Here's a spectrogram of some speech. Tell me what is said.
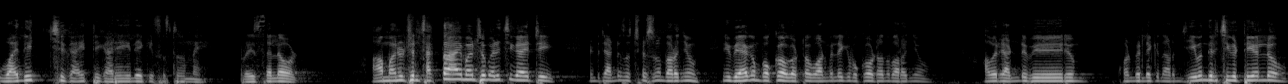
വലിച്ചു കയറ്റി കരയിലേക്ക് സിസ്റ്ററിനെ പ്രൈസലോൺ ആ മനുഷ്യൻ ശക്തനായ മനുഷ്യൻ വലിച്ചു കയറ്റി. എന്നിട്ട് രണ്ട് സിസ്റ്റേഴ്സിനും പറഞ്ഞു ഇനി വേഗം പൊക്കോ കേട്ടോ ഗവൺമെന്റിലേക്ക് പൊക്കോ കേട്ടോ എന്ന് പറഞ്ഞു. അവർ രണ്ടുപേരും ഗവൺമെന്റിലേക്ക് നടന്നു ജീവൻ തിരിച്ചു കിട്ടിയല്ലോ.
